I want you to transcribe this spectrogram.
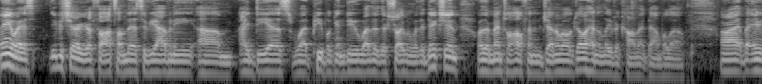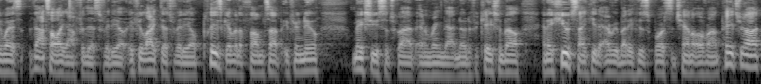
Anyways, you can share your thoughts on this if you have any um, ideas what people can do, whether they're struggling with addiction or their mental health in general, go ahead and leave a comment down below. All right, but anyways, that's all I got for this video. If you like this video, please give it a thumbs up. If you're new, make sure you subscribe and ring that notification bell. And a huge thank you to everybody who supports the channel over on Patreon,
